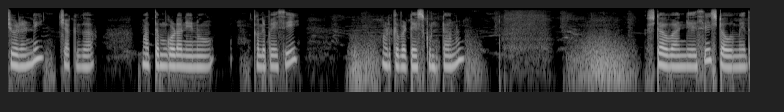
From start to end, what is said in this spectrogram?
చూడండి చక్కగా మొత్తం కూడా నేను కలిపేసి ఉడకబెట్టేసుకుంటాను. స్టవ్ ఆన్ చేసి స్టవ్ మీద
